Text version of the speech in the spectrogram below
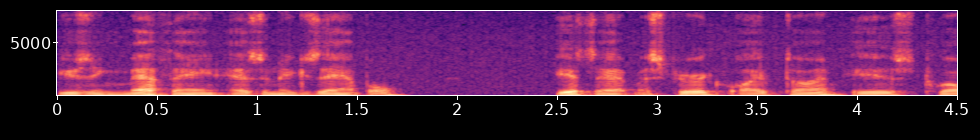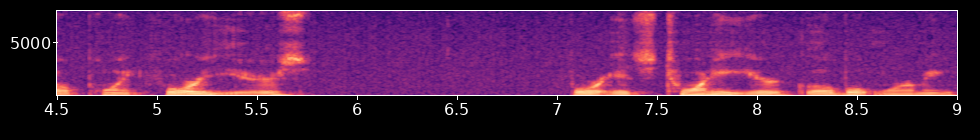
using methane as an example, its atmospheric lifetime is 12.4 years for its 20-year global warming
